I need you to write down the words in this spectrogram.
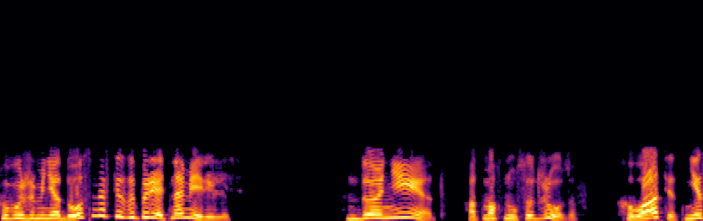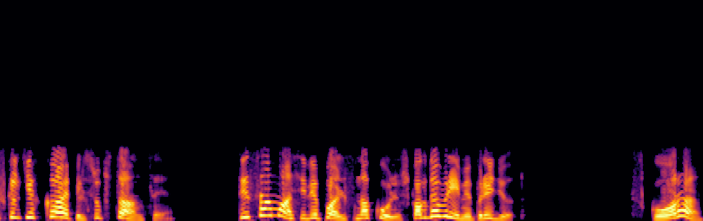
Вы же меня до смерти запырять намерились? Да нет, отмахнулся Джозеф. Хватит нескольких капель субстанции. Ты сама себе палец наколешь, когда время придет. Скоро?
